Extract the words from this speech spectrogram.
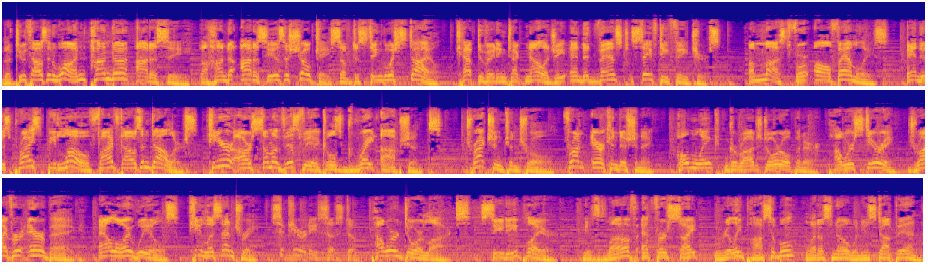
The 2001 Honda Odyssey. The Honda Odyssey is a showcase of distinguished style, captivating technology, and advanced safety features. A must for all families and is priced below $5,000. Here are some of this vehicle's great options. Traction control, front air conditioning, HomeLink garage door opener, power steering, driver airbag, alloy wheels, keyless entry, security system, power door locks, CD player. Is love at first sight really possible? Let us know when you stop in.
